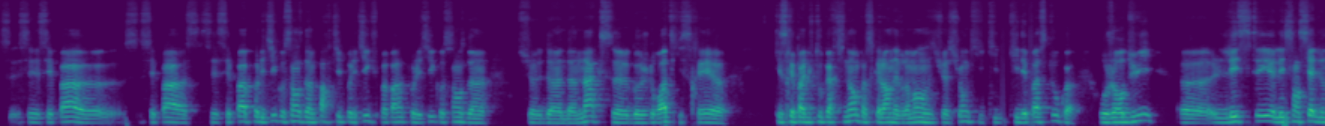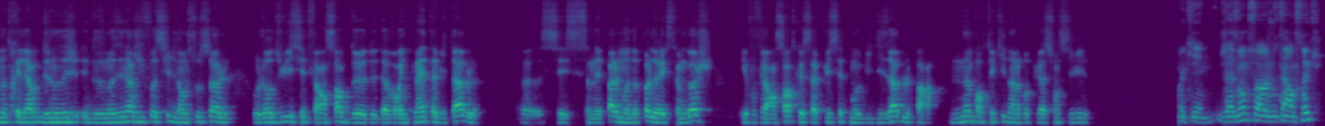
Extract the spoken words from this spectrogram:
c'est, pas, euh, c'est pas, c'est, pas politique au sens d'un parti politique, c'est pas politique au sens d'un, axe gauche-droite qui serait qui serait pas du tout pertinent parce que là on est vraiment dans une situation qui, qui, qui dépasse tout quoi. Aujourd'hui, euh, laisser l'essentiel de, notre de, nos, énergies fossiles dans le sous-sol, aujourd'hui, essayer de faire en sorte d'avoir une planète habitable, euh, ce n'est pas le monopole de l'extrême gauche. Il faut faire en sorte que ça puisse être mobilisable par n'importe qui dans la population civile. Ok. Jason, tu veux rajouter un truc?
